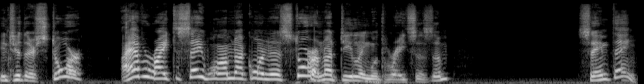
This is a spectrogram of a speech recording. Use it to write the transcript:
into their store, I have a right to say, well, I'm not going to the store. I'm not dealing with racism. Same thing.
